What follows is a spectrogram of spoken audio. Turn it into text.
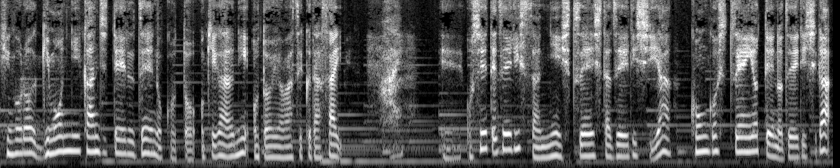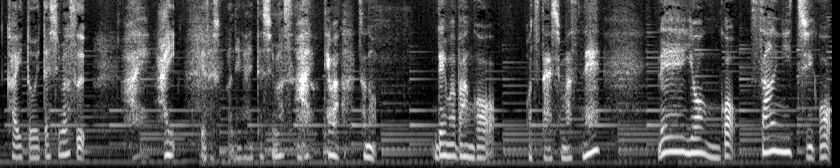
日頃疑問に感じている税のことお気軽にお問い合わせください。はい。えー、教えて税理士さんに出演した税理士や今後出演予定の税理士が回答いたします。はい。はい。よろしくお願いいたします。はい。ではその電話番号をお伝えしますね。零四五三一五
